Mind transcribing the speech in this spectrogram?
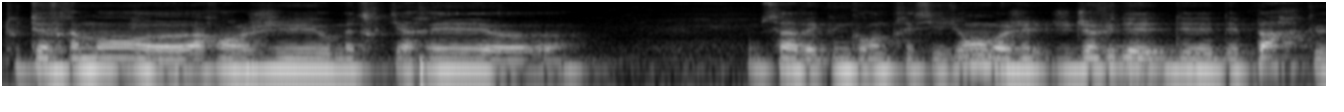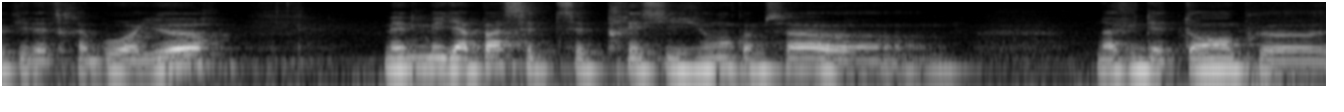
tout est vraiment euh, arrangé au mètre carré. euh, comme ça, avec une grande précision. Moi, j'ai déjà vu des- des parcs qui étaient très beaux ailleurs, mais mais il n'y a pas cette, cette précision comme ça. euh, on a vu des temples euh,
